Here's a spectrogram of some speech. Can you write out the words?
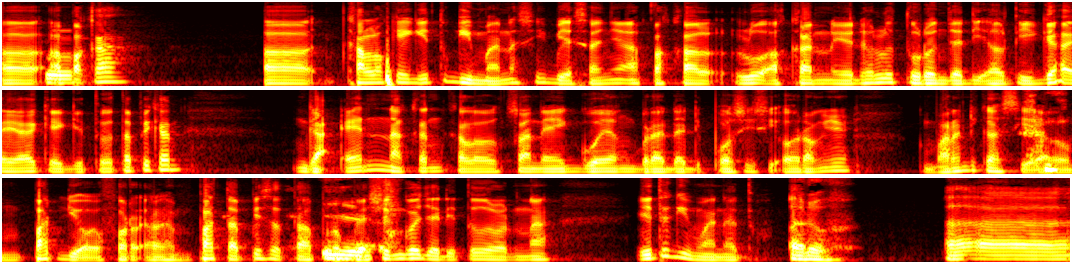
mm. apakah uh, kalau kayak gitu gimana sih biasanya? Apakah lu akan ya udah lu turun jadi L3 ya kayak gitu? Tapi kan nggak enak kan kalau seandainya gue yang berada di posisi orangnya kemarin dikasih L4 di over L4 tapi setelah iya. probation yeah. gue jadi turun. Nah itu gimana tuh? Aduh, uh,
